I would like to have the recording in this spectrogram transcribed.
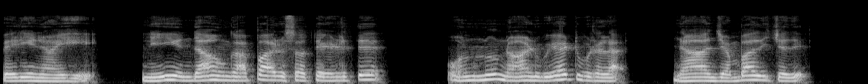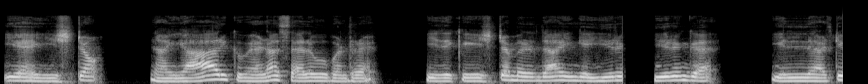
பெரிய நாயகி. நீயும் தான் உங்கள் அப்பா சொத்தை எடுத்து ஒன்றும் நான் வேட்டு விடலை. நான் சம்பாதிச்சது என் இஷ்டம். நான் யாருக்கு வேணால் செலவு பண்ணுறேன் இதுக்கு இஷ்டம் இருந்தால் இங்கே இரு இருங்க. இல்லாட்டி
